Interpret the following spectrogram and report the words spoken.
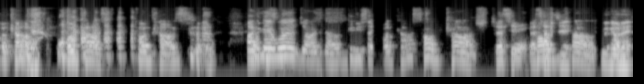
Podcast, podcast, podcast. I think they're it's- words Can you say podcast? Podcast. That's it. That's Pod- it. it. Podcast. We got it.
